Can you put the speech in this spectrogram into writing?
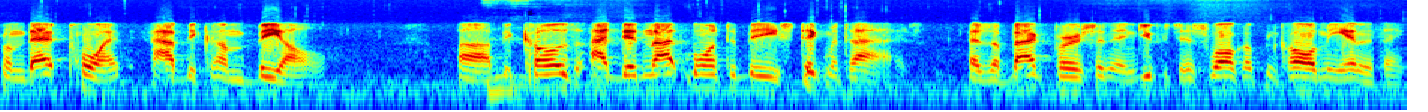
From that point, I've become Bill uh, because I did not want to be stigmatized as a black person, and you could just walk up and call me anything.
